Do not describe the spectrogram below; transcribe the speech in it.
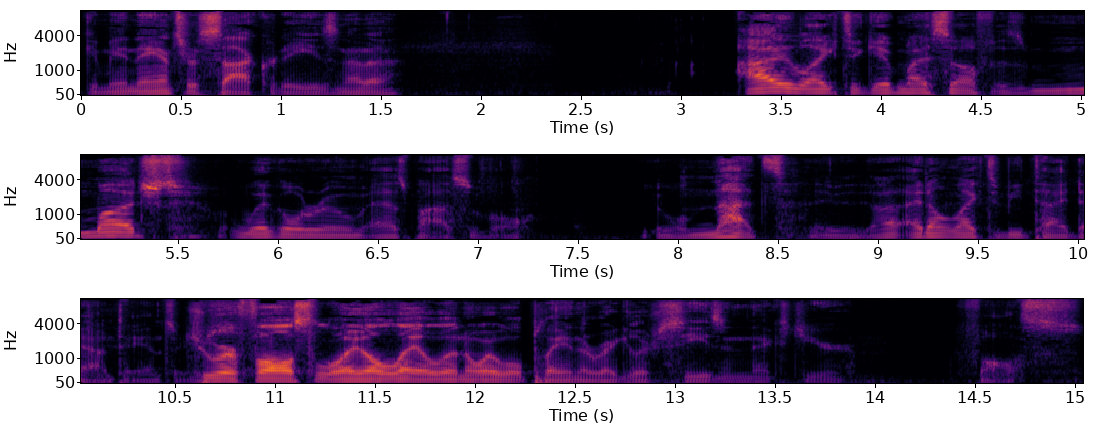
Give me an answer, Socrates. Not a. I like to give myself as much wiggle room as possible. You will not. I don't like to be tied down to answers. True or false? Loyola Illinois will play in the regular season next year. False.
